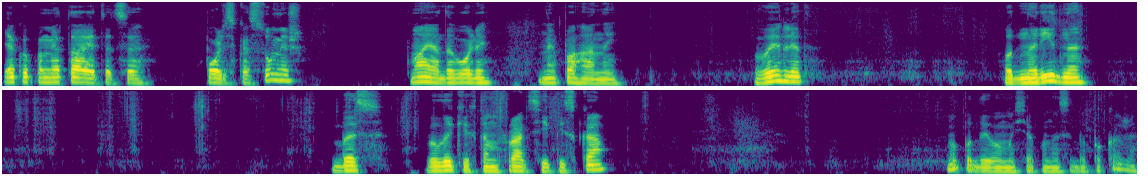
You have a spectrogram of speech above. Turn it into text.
Як ви пам'ятаєте, це польська суміш. Має доволі непоганий вигляд. Однорідне, без великих там фракцій піска. Ну, подивимось, як вона себе покаже.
